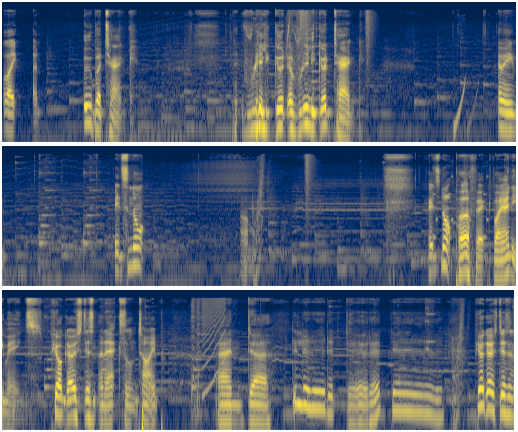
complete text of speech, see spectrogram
like an uber tank. Really good, a really good tank. I mean, it's not... Oh. It's not perfect by any means. Pure Ghost isn't an excellent type. And, uh, Pure Ghost is an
